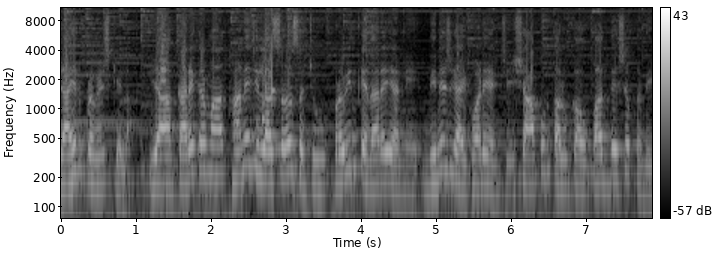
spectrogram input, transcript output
जाहीर प्रवेश केला. या कार्यक्रमात ठाणे जिल्हा सहसचिव प्रवीण केदारे यांनी दिनेश गायकवाड यांची शहापूर तालुका उपाध्यक्षपदी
